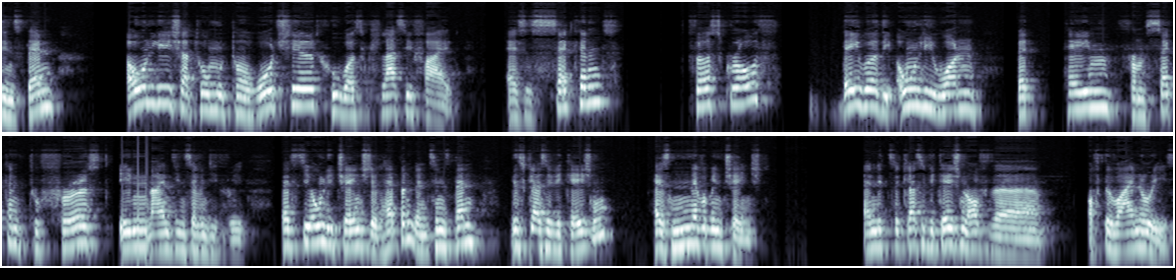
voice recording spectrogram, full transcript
since then. Only Chateau Mouton Rothschild, who was classified as a second first growth, they were the only one that came from second to first in 1973. That's the only change that happened, and since then, this classification has never been changed. And it's a classification of the of the wineries.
